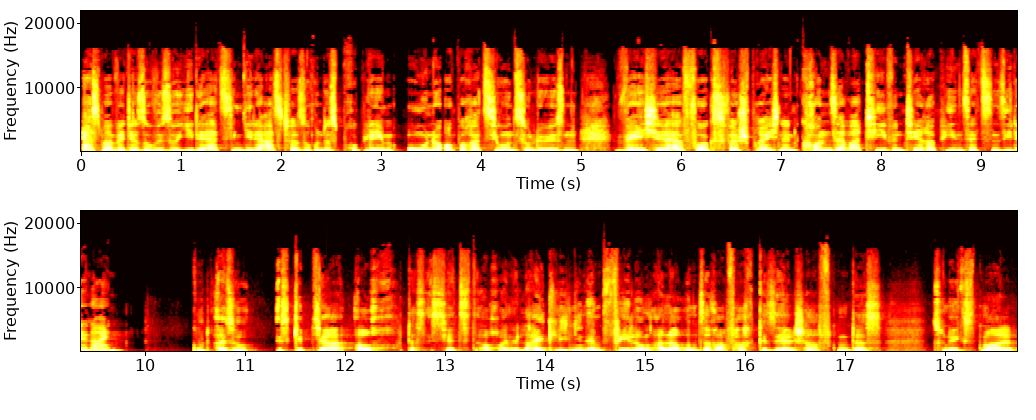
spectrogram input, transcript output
Erstmal wird ja sowieso jede Ärztin, jeder Arzt versuchen, das Problem ohne Operation zu lösen. Welche erfolgsversprechenden konservativen Therapien setzen Sie denn ein? Gut, also es gibt ja auch, das ist jetzt auch eine Leitlinienempfehlung aller unserer Fachgesellschaften, dass zunächst mal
